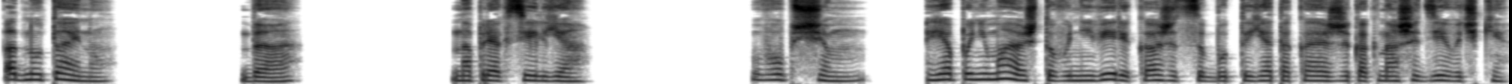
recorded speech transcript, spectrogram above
Одну тайну». «Да?» — напрягся Илья. «В общем, я понимаю, что в универе кажется, будто я такая же, как наши девочки.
